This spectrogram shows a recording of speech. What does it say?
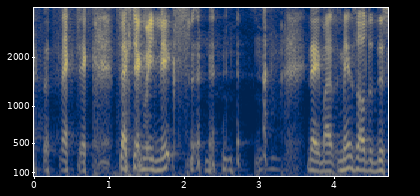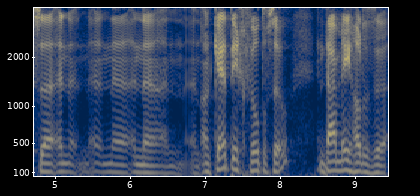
Factcheck. Factcheck weet niks. nee, maar mensen hadden dus eh, een, een, een, eh, een, eh, een, een enquête ingevuld of zo. En daarmee hadden ze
